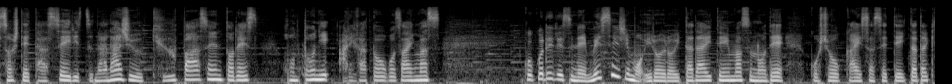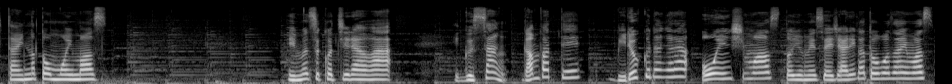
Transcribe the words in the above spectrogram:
そして達成率79%です。本当にありがとうございます。ここでですね、メッセージもいろいろいただいていますので、ご紹介させていただきたいなと思います。えまずこちらは、ぐっさん、頑張って微力ながら応援しますというメッセージありがとうございます。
